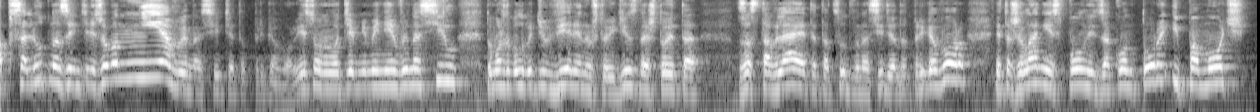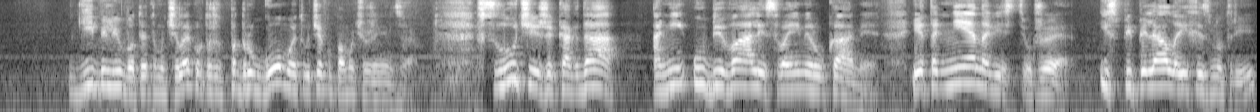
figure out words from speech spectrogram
абсолютно заинтересован не выносить этот приговор. Если он его, тем не менее, выносил, то можно было быть уверенным, что единственное, что это заставляет этот суд выносить этот приговор, это желание исполнить закон Торы и помочь гибелью вот этому человеку, потому что по-другому этому человеку помочь уже нельзя. В случае же, когда они убивали своими руками, и эта ненависть уже испепеляла их изнутри,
